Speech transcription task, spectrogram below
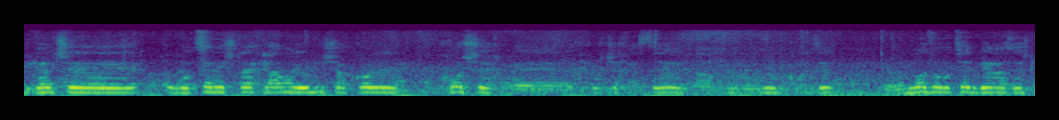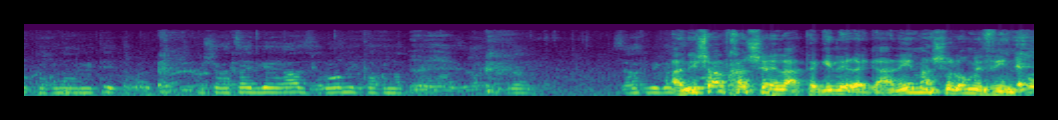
בגלל שהוא רוצה להשתייך לעם היהודי שהכל חושך וחושך הסרט והאחים לאומים וכל זה ולמרות זה רוצה להתגייר אז יש לו כוונה אמיתית, אבל מי שרצה להתגייר אז זה לא מכוונה טהורה, זה רק בגלל... אני אשאל אותך שאלה, תגיד לי רגע, אני משהו לא מבין פה.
